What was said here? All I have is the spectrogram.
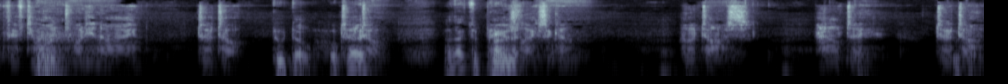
5129, tuto. Tuto, okay? Tuto. Now that's a permanent. lexicon. Hutos. Haute. Tuto.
